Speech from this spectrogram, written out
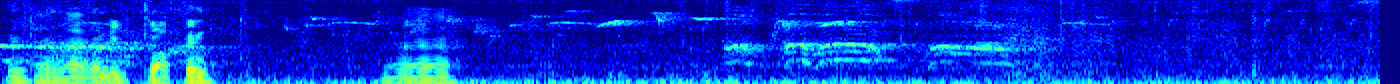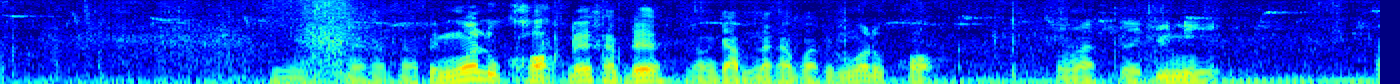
ถึงทางไหนก็อีกกรอบหนึ่งอ่า นะครับเป็นง้วลูกคอกเด้อครับเด้อลองย้ำนะครับ ว่าเป็นง้วลูกคอกมาเกิดอยู่นี่ไป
